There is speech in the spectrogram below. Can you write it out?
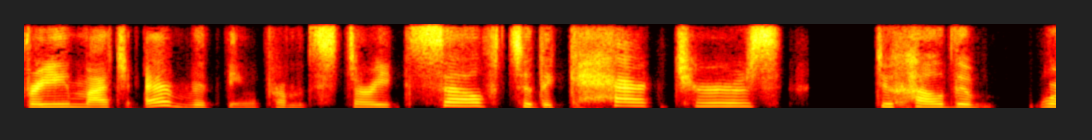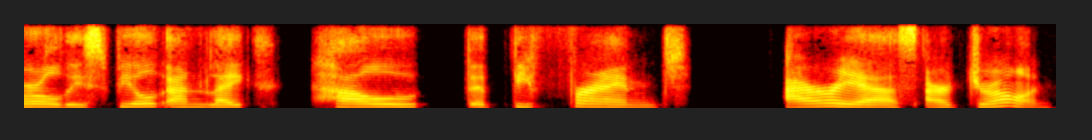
pretty much everything from the story itself to the characters to how the world is built and like how the different areas are drawn.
